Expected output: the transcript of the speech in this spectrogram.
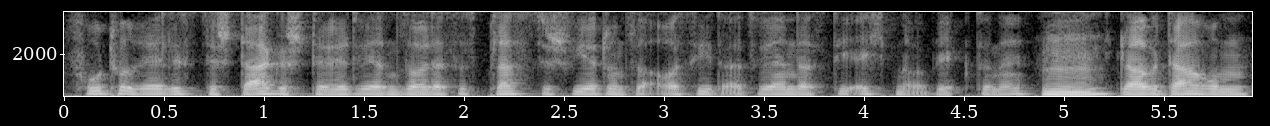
fotorealistisch dargestellt werden soll, dass es plastisch wird und so aussieht, als wären das die echten Objekte. Ne? Mhm. Ich glaube, darum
